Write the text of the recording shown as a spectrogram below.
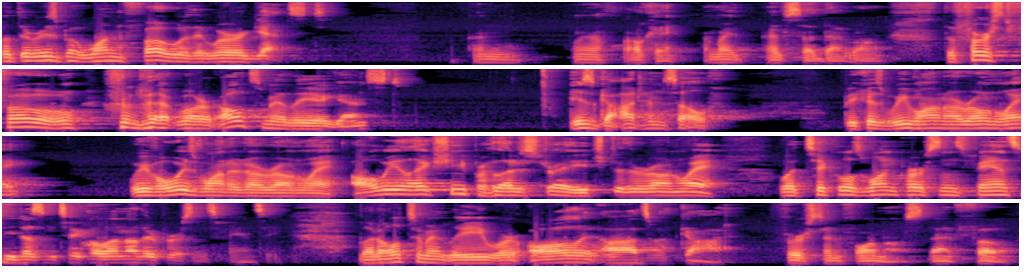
but there is but one foe that we're against. And, well, okay, I might have said that wrong. The first foe that we're ultimately against is God Himself, because we want our own way. We've always wanted our own way. All we like sheep are led astray, each to their own way. What tickles one person's fancy doesn't tickle another person's fancy. But ultimately, we're all at odds with God, first and foremost, that foe.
